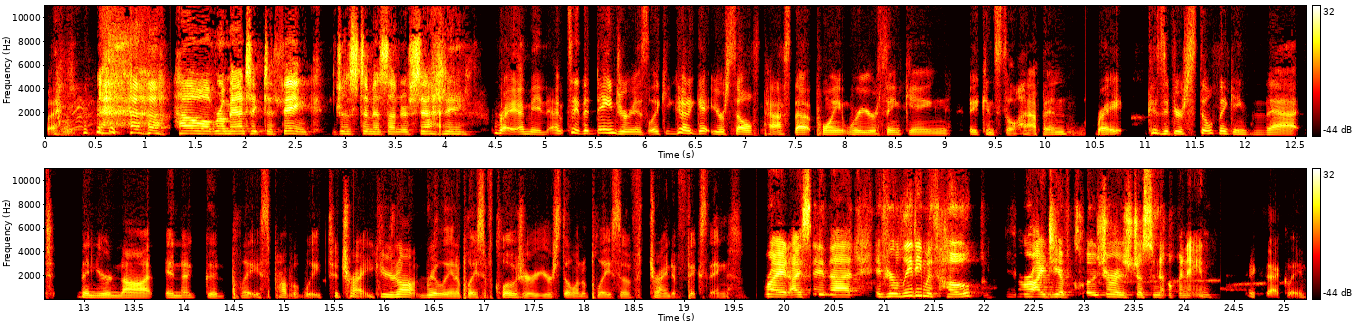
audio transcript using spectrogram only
but how romantic to think, just a misunderstanding. Right. I mean, I'd say the danger is like you got to get yourself past that point where you're thinking it can still happen, right? Because if you're still thinking that, then you're not in a good place probably to try you're not really in a place of closure you're still in a place of trying to fix things. Right i say that if you're leading with hope your idea of closure is just an opening. Exactly.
